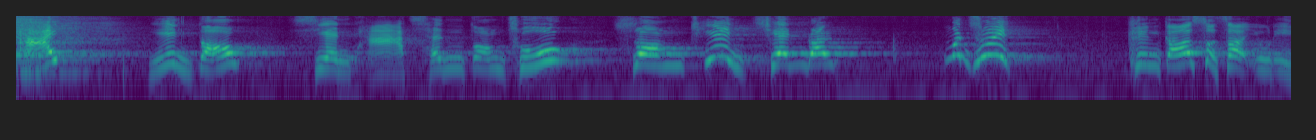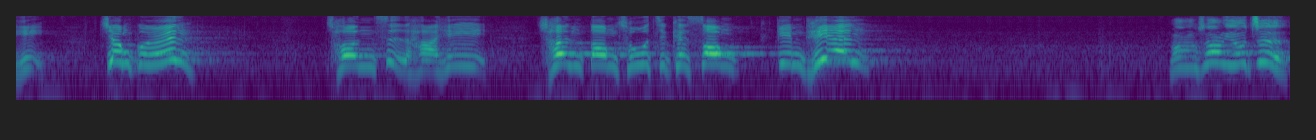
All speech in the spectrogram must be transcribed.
开。应当限他陈东初上天前来我罪。卿家说实有理，将军从此下去。陈东初即刻送今天，皇上有旨，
